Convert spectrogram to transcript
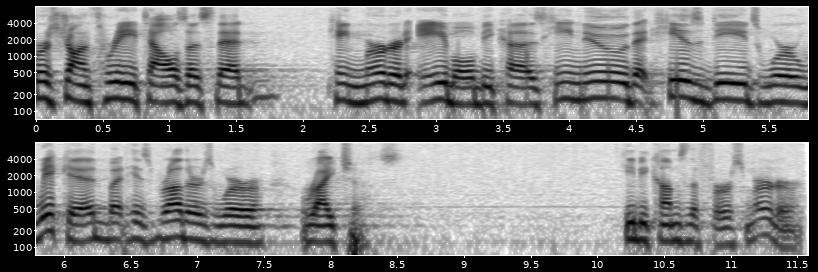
1 John 3 tells us that Cain murdered Abel because he knew that his deeds were wicked, but his brothers were righteous. He becomes the first murderer.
